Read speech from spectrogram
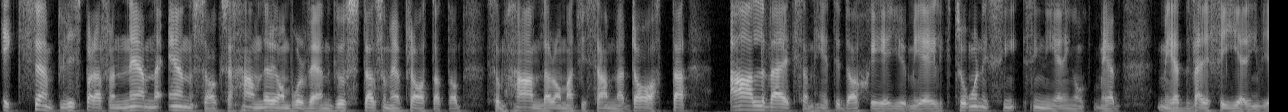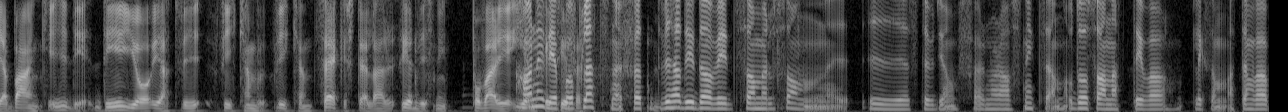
Exempelvis bara för att nämna en sak så handlar det om vår vän Gustav som jag pratat om, som handlar om att vi samlar data all verksamhet idag sker ju med elektronisk signering och med, med verifiering via BankID. Det gör ju att vi, vi, kan, vi kan säkerställa redovisning på varje enskild Har ni det på plats nu? För vi hade ju David Samuelsson i, i studion för några avsnitt sedan och då sa han att det var liksom att den var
